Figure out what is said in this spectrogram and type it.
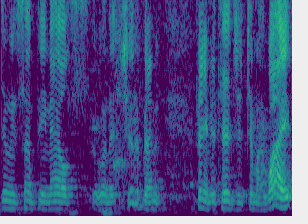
doing something else when it should have been paying attention to my wife.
